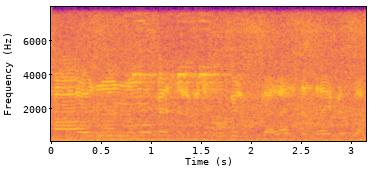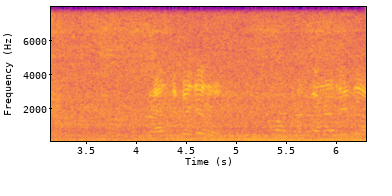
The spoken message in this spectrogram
Ah, unahan ng mobile, sa likod ng mobile. Kala, isang driver pa. Klase pa dyan, oh. Punta na rito.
